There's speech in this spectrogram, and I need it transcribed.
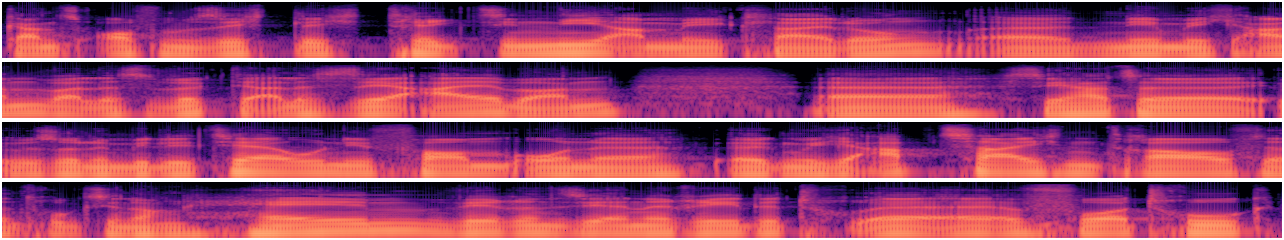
Ganz offensichtlich trägt sie nie Armeekleidung, äh, nehme ich an, weil es wirkte alles sehr albern. Äh, sie hatte so eine Militäruniform ohne irgendwelche Abzeichen drauf. Dann trug sie noch einen Helm, während sie eine Rede äh, vortrug.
